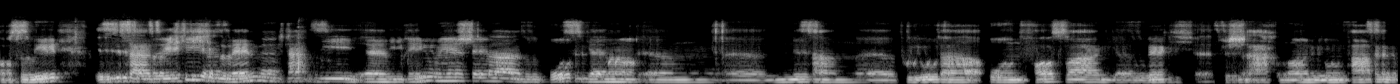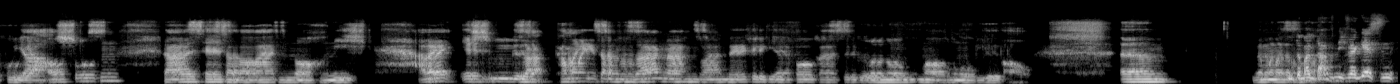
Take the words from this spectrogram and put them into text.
obsolet. Es ist halt so richtig, also wenn, knacken sie äh, die Premium-Hersteller, also groß sind ja immer noch ähm, äh, Nissan, äh, Toyota und Volkswagen, die also wirklich äh, zwischen 8 und 9 Millionen Fahrzeuge pro Jahr ausstoßen. Da ist Tesla bei weitem noch nicht. Aber ich, wie gesagt, kann man jetzt einfach sagen, nach dem Zweiten Weltkrieg die erfolgreichste Gründung im Automobilbau. Ähm, wenn man, das man darf nicht vergessen,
